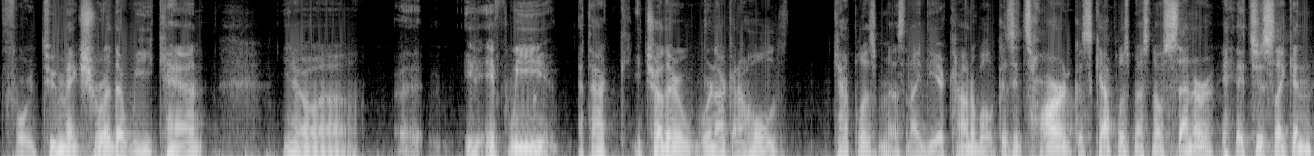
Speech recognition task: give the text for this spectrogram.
for to make sure that we can't, you know, uh, if, if we attack each other, we're not going to hold capitalism as an idea accountable because it's hard because capitalism has no center. It's just like an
